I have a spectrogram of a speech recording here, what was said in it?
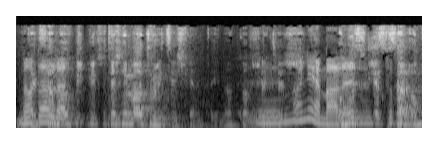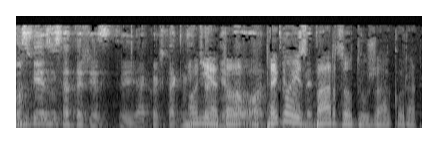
No tak dobra, samo w Biblii przecież nie ma o Trójcy Świętej, no to przecież... no nie ma, ale Obóstwie Jezusa, obóstwie Jezusa też jest y, jakoś tak O niczym nie, to mało, o a tego jest bardzo dużo akurat.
